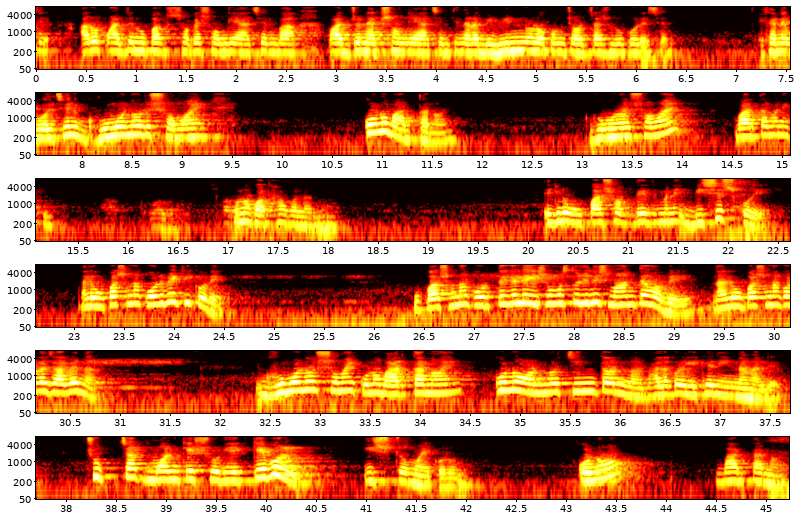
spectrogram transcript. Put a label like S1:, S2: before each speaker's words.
S1: আছে। আরও পাঁচজন উপাসকের সঙ্গে আছেন বা পাঁচজন একসঙ্গে আছেন তিনারা বিভিন্ন রকম চর্চা শুরু করেছেন। এখানে বলছেন, ঘুমোনোর সময় কোনো বার্তা নয়। ঘুমানোর সময় বার্তা মানে কি? কোনো কথা বলার নয়। এগুলো উপাসকদের মানে বিশেষ করে। নাহলে উপাসনা করবে কি করে? উপাসনা করতে গেলে এই সমস্ত জিনিস মানতে হবে, নাহলে উপাসনা করা যাবে না। ঘুমানোর সময় কোনো বার্তা নয়, কোনো অন্য চিন্তন নয়, ভালো করে লিখে নিন না হলে। চুপচাপ মনকে সরিয়ে কেবল ইষ্টময় করুন। কোনো বার্তা নয়,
